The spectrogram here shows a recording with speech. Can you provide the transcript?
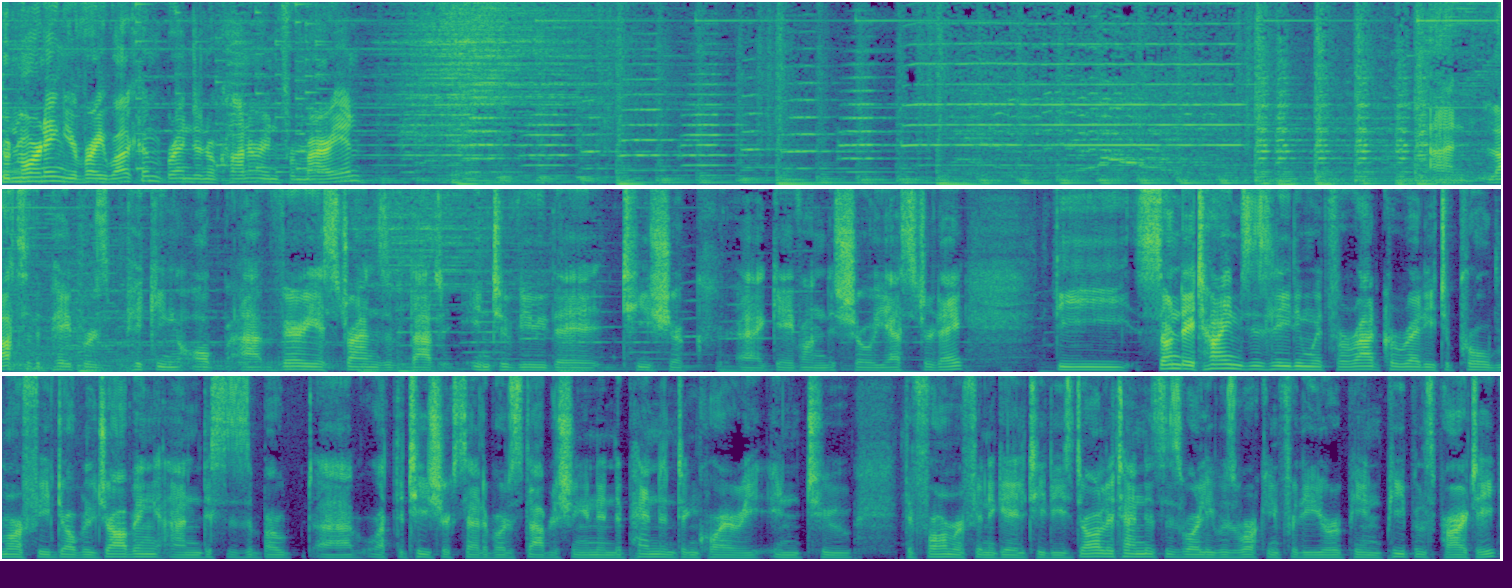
Good morning, you're very welcome. Brendan O'Connor in for Marion. And lots of the papers picking up uh, various strands of that interview the Taoiseach uh, gave on the show yesterday. The Sunday Times is leading with Varadkar ready to probe Murphy double jobbing, and this is about uh, what the Taoiseach said about establishing an independent inquiry into the former Fine Gael TD's Dáil attendances while he was working for the European People's Party.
